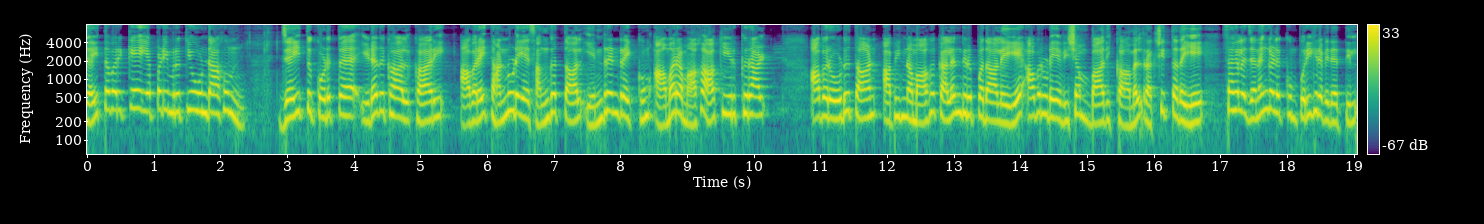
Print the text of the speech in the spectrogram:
ஜெயித்தவருக்கே எப்படி மிருத்யு உண்டாகும்? ஜெயித்து கொடுத்த இடது கால் காரி அவரை தன்னுடைய சங்கத்தால் என்றென்றைக்கும் அமரமாக ஆக்கியிருக்கிறாள். அவரோடு தான் அபிண்ணமாக கலந்திருப்பதாலேயே அவருடைய விஷம் பாதிக்காமல் ரட்சித்ததையே சகல ஜனங்களுக்கும் புரிகிற விதத்தில்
